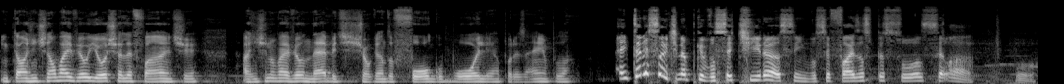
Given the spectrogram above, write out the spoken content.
Então a gente não vai ver o Yoshi elefante, a gente não vai ver o Nabbit jogando fogo, bolha, por exemplo. É interessante, né? Porque você tira, assim, você faz as pessoas, sei lá, tipo,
